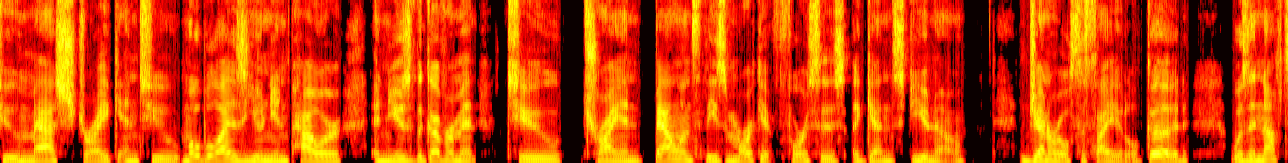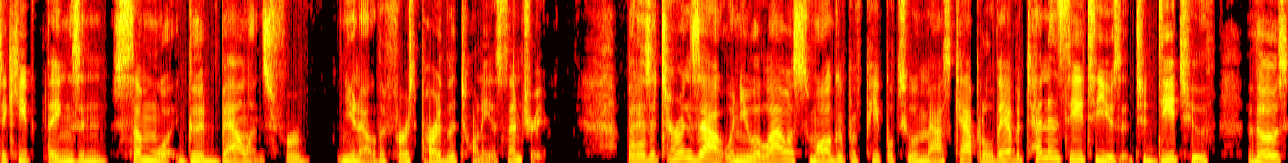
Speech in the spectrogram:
to mass strike and to mobilize union power and use the government to try and balance these market forces against, you know, general societal good was enough to keep things in somewhat good balance for you know, the first part of the 20th century. But as it turns out, when you allow a small group of people to amass capital, they have a tendency to use it to detooth those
